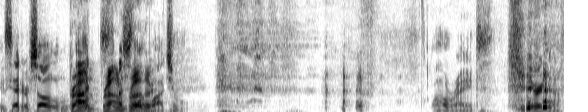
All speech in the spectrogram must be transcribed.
et cetera. So Brown- I, Brown I stopped brother. watching. All right, fair enough.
